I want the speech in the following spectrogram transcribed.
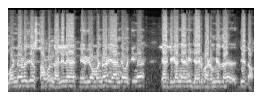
मंडळ जे स्थापन झालेले आहेत नेरगाव मंडळ यांच्या वतीनं या ठिकाणी आम्ही जाहीर पाठिंबा देत आहोत.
